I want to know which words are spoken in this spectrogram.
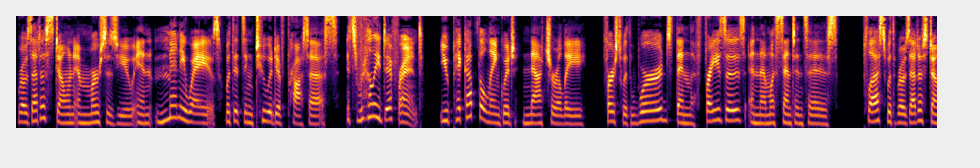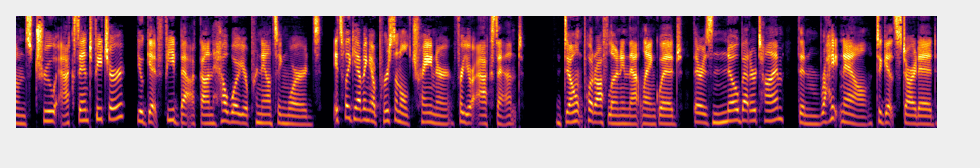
Rosetta Stone immerses you in many ways with its intuitive process. It's really different. You pick up the language naturally, first with words, then the phrases, and then with sentences. Plus, with Rosetta Stone's true accent feature, you'll get feedback on how well you're pronouncing words. It's like having a personal trainer for your accent. Don't put off learning that language. There is no better time than right now to get started.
